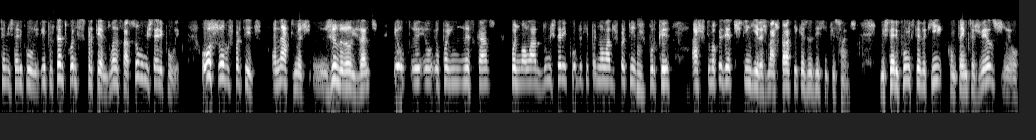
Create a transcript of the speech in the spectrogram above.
sem Ministério Público. E, portanto, quando se pretende lançar sobre o Ministério Público ou sobre os partidos anátemas generalizantes, eu, eu, eu ponho, nesse caso, ponho-me ao lado do Ministério Público e ponho-me ao lado dos partidos, hum. porque acho que uma coisa é distinguir as más práticas das instituições. O Ministério Público esteve aqui, como tem muitas vezes, ou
